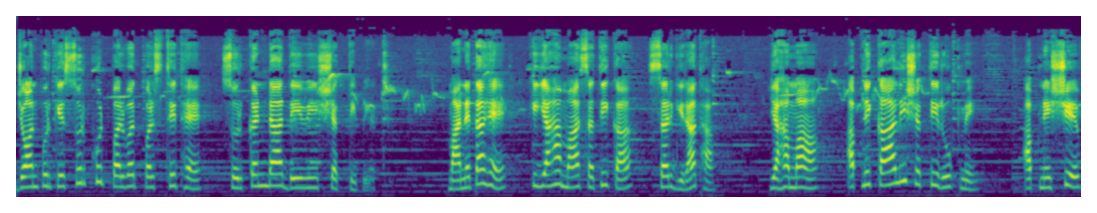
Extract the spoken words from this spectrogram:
जौनपुर के सुरखुट पर्वत पर स्थित है सुरकंडा देवी शक्तिपीठ। मान्यता है कि यहाँ माँ सती का सर गिरा था। यहाँ माँ अपने काली शक्ति रूप में अपने शिव,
